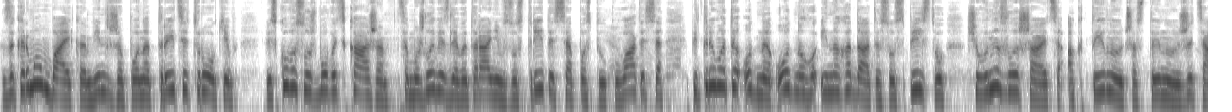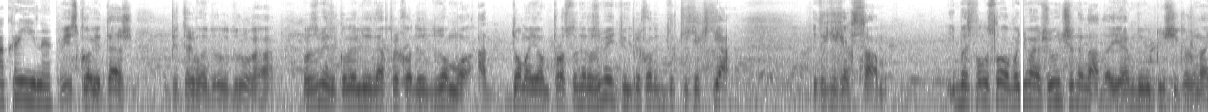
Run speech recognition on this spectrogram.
За кермом байка він вже понад 30 років. Військовослужбовець каже, це можливість для ветеранів зустрітися, поспілкуватися, підтримати одне одного і нагадати суспільству, що вони залишаються активною частиною життя країни. Військові теж підтримують друг друга. Розумієте, коли людина приходить додому, а вдома його просто не розуміють, він приходить до таких, як я, і таких, як сам. І без полуслова розуміємо, що нічого не треба. Я йому даю ключі, кажу, на.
